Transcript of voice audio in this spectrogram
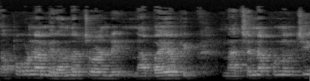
తప్పకుండా మీరు అందరు చూడండి. నా బయోపిక్ నా చిన్నప్పటి నుంచి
